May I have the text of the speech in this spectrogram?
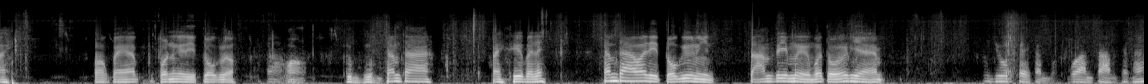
ไปออกไปครับฝนก็ติตกเลยอ้าวห้องคึมคึมทำตาไปคือไปเลยทำตาว่าติตกอยู่นี่สามสี่มือบ่ตกเทียครับๆอยู่ใกล้กันบ่ว่านตามกันฮะ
